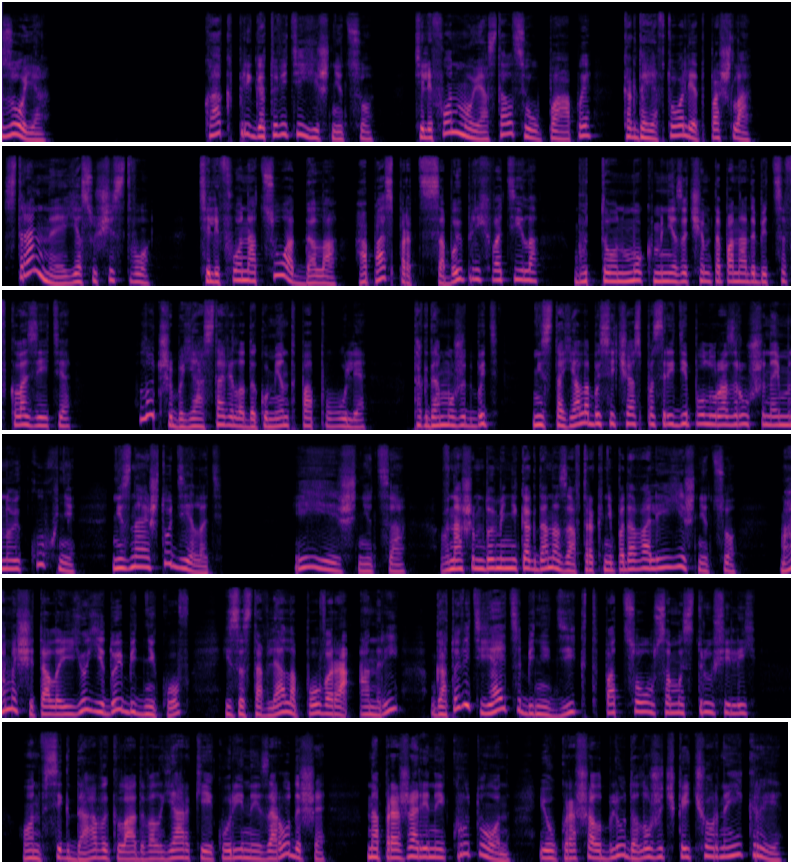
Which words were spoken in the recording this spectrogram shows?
Зоя. Как приготовить яичницу? Телефон мой остался у папы, когда я в туалет пошла. Странное я существо. Телефон отцу отдала, а паспорт с собой прихватила, будто он мог мне зачем-то понадобиться в клозете. Лучше бы я оставила документ по пуле. Тогда, может быть, не стояла бы сейчас посреди полуразрушенной мной кухни, не зная, что делать. Яичница. В нашем доме никогда на завтрак не подавали яичницу. Мама считала ее едой бедняков и заставляла повара Анри готовить яйца Бенедикт под соусом из трюфелей. Он всегда выкладывал яркие куриные зародыши на прожаренный крутон и украшал блюдо ложечкой черной икры.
